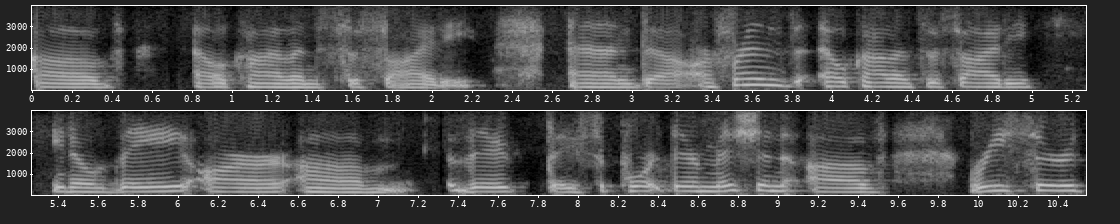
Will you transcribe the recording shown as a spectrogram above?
of Elk Island Society. And uh, our friends, Elk Island Society, you know, they are um, they they support their mission of research,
